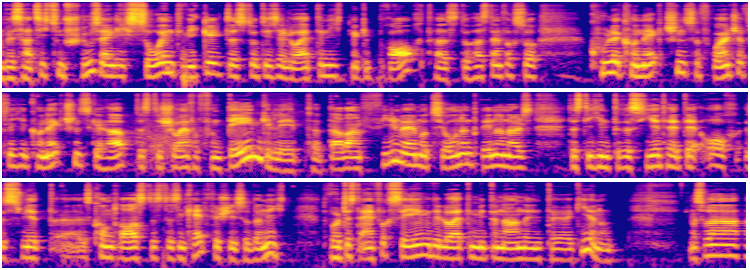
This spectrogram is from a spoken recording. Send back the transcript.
Aber es hat sich zum Schluss eigentlich so entwickelt, dass du diese Leute nicht mehr gebraucht hast. Du hast einfach so coole Connections, so freundschaftliche Connections gehabt, dass die Show einfach von dem gelebt hat. Da waren viel mehr Emotionen drinnen, als dass dich interessiert hätte, oh, es wird, äh, es kommt raus, dass das ein Catfish ist oder nicht. Du wolltest einfach sehen, wie die Leute miteinander interagieren und das war,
